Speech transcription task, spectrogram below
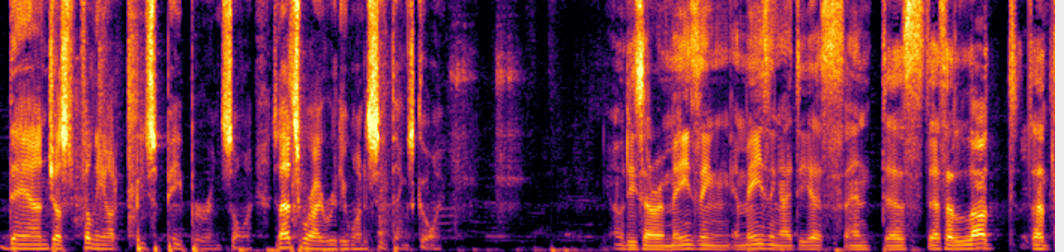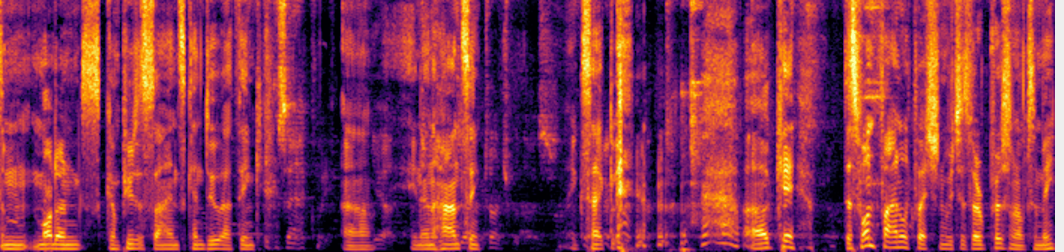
than just filling out a piece of paper and so on. So that's where I really want to see things going. Oh, these are amazing, amazing ideas, and there's there's a lot that the modern computer science can do. I think exactly uh, yeah. in enhancing. Exactly. okay, there's one final question which is very personal to me,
